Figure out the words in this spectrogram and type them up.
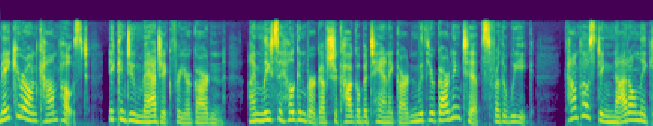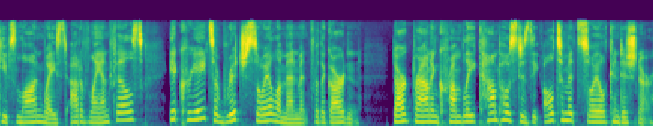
Make your own compost. It can do magic for your garden. I'm Lisa Hilgenberg of Chicago Botanic Garden with your gardening tips for the week. Composting not only keeps lawn waste out of landfills, it creates a rich soil amendment for the garden. Dark brown and crumbly, compost is the ultimate soil conditioner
